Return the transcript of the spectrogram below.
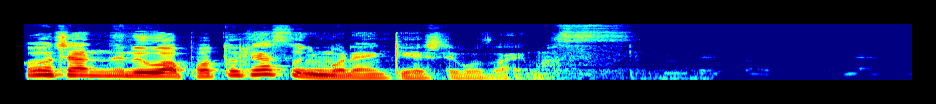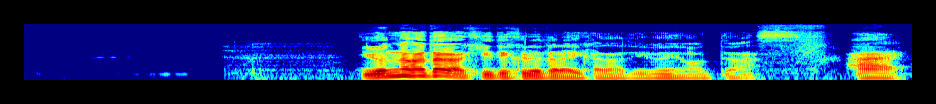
このチャンネルは、ポッドキャストにも連携してございます。いろんな方が聞いてくれたらいいかなというふうに思ってます。はい。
